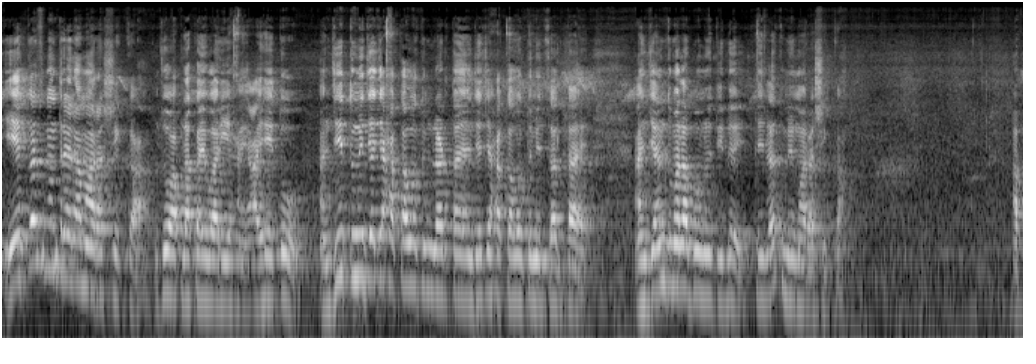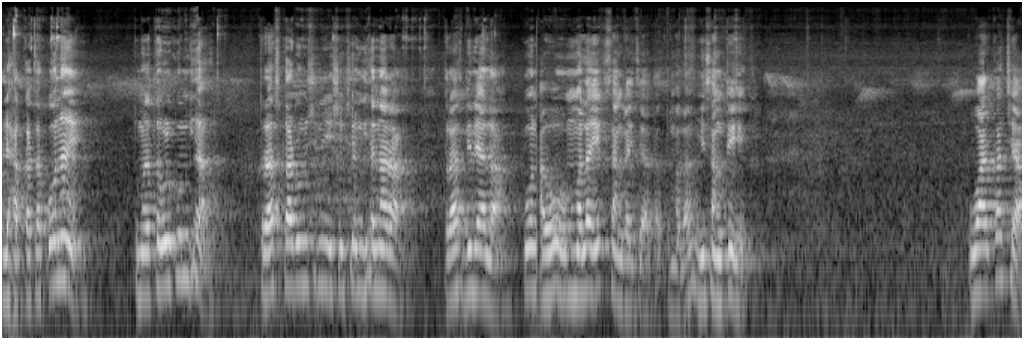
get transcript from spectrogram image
एकच मंत्र्याला मारा शिक्का जो आपला कैवारी आहे आहे तो. आणि जी तुम्ही ज्याच्या हक्कावर तुम्ही लढताय आणि ज्याच्या हक्कावर तुम्ही चालताय आणि ज्यानं तुम्हाला बोनस दिलंय त्याला तुम्ही मारा शिक्का आपल्या हक्काचा कोण आहे? तुम्हाला तर ओळखून घ्या. त्रास काढून शिक्षण घेणारा त्रास दिल्याला कोण? अहो मला एक सांगायचं आहे आता तुम्हाला मी सांगते एक. वारकाच्या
